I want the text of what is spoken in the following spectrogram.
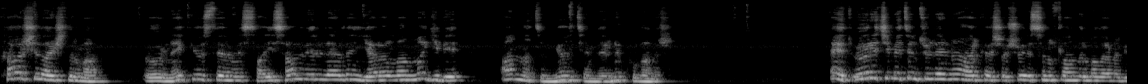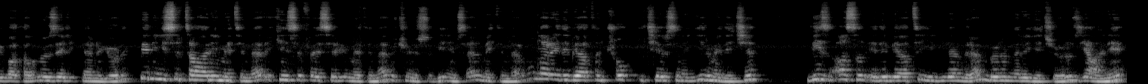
karşılaştırma, örnek gösterme, sayısal verilerden yararlanma gibi anlatım yöntemlerini kullanır. Evet, öğretici metin türlerine arkadaşlar şöyle sınıflandırmalarına bir bakalım. Özelliklerini gördük. Birincisi tarihi metinler, ikincisi felsefi metinler, üçüncüsü bilimsel metinler. Bunlar edebiyatın çok içerisine girmediği için biz asıl edebiyatı ilgilendiren bölümlere geçiyoruz. Yani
